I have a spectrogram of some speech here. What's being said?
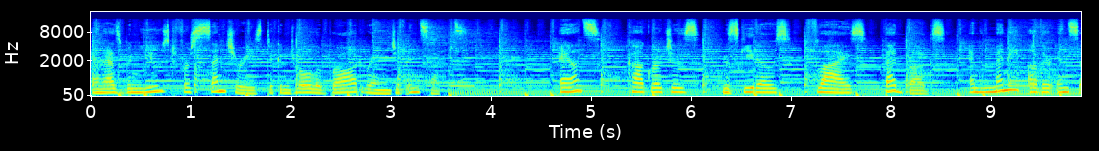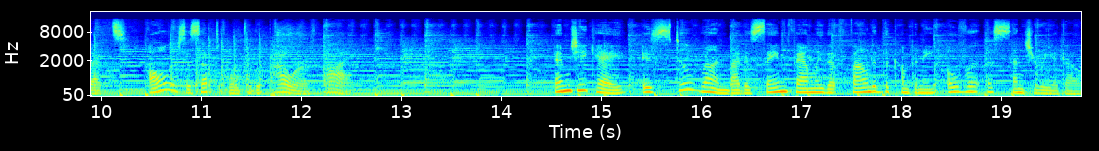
and has been used for centuries to control a broad range of insects. Ants, cockroaches, mosquitoes, flies, bedbugs, and many other insects all are susceptible to the power of Py. MGK is still run by the same family that founded the company over a century ago.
